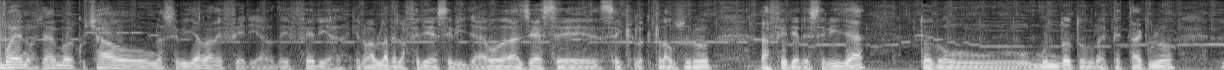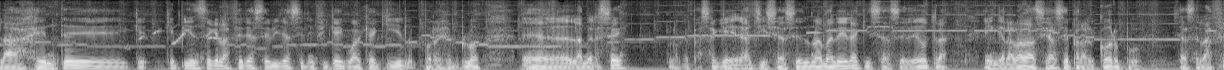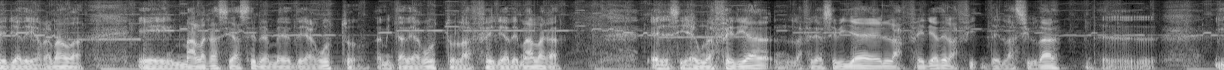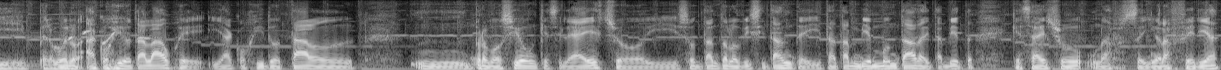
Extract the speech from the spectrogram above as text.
Bueno, ya hemos escuchado una sevillana de feria, de feria, que nos habla de la feria de Sevilla. Ayer se, se cl- clausuró la feria de Sevilla, todo un mundo, todo un espectáculo. La gente que, que piense que la feria de Sevilla significa igual que aquí, por ejemplo, eh, la Merced. Lo que pasa es que allí se hace de una manera, aquí se hace de otra. En Granada se hace para el corpus, se hace la feria de Granada. En Málaga se hace en el mes de agosto, a mitad de agosto, la feria de Málaga. Es decir, es una feria, la feria de Sevilla es la feria de la, de la ciudad. y, pero bueno, ha cogido tal auge y ha cogido tal mm, promoción que se le ha hecho y son tantos los visitantes y está tan bien montada y también que se ha hecho una señora feria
